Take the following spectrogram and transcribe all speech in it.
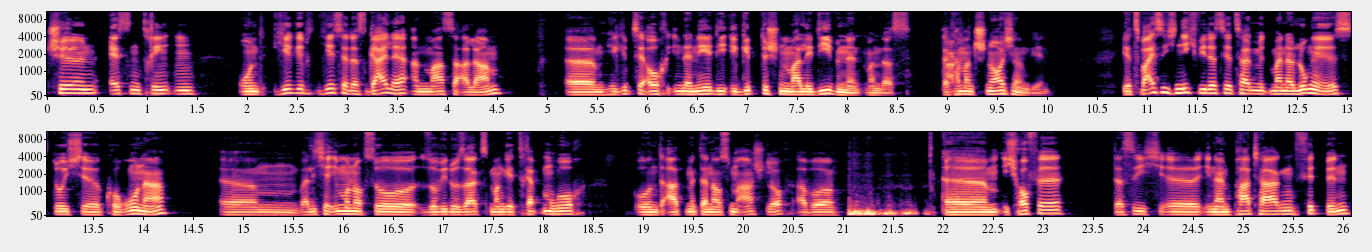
chillen, essen, trinken. Und hier gibt's, hier ist ja das Geile an Master Alarm. Ähm, hier gibt's ja auch in der Nähe die ägyptischen Malediven, nennt man das. Da kann man schnorcheln gehen. Jetzt weiß ich nicht, wie das jetzt halt mit meiner Lunge ist durch äh, Corona, ähm, weil ich ja immer noch so, so wie du sagst, man geht Treppen hoch und atmet dann aus dem Arschloch. Aber ähm, ich hoffe, dass ich äh, in ein paar Tagen fit bin.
